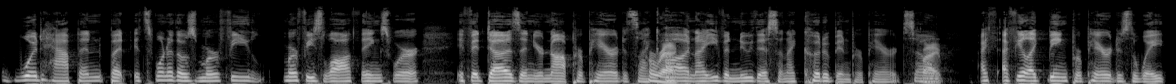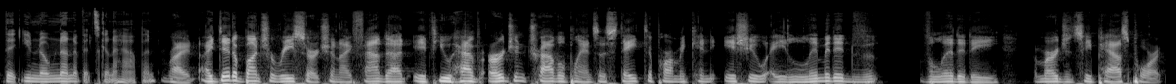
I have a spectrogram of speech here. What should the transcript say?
would happen, but it's one of those Murphy Murphy's law things where if it does and you're not prepared, it's like, Correct. oh, and I even knew this and I could have been prepared. So Right. I, I feel like being prepared is the way that you know none of it's going to happen. Right. I did a bunch of research and I found out if you have urgent travel plans, the State Department can issue a limited v- validity emergency passport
